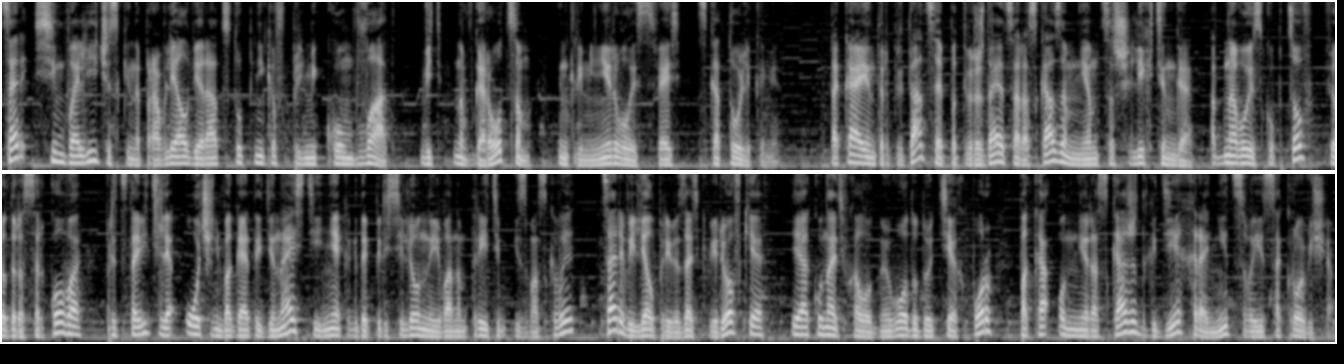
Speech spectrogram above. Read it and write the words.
Царь символически направлял вероотступников прямиком в ад, ведь новгородцам инкриминировалась связь с католиками – Такая интерпретация подтверждается рассказом немца Шлихтинга, одного из купцов Федора Сыркова, представителя очень богатой династии, некогда переселенной Иваном III из Москвы, царь велел привязать к веревке и окунать в холодную воду до тех пор, пока он не расскажет, где хранит свои сокровища.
